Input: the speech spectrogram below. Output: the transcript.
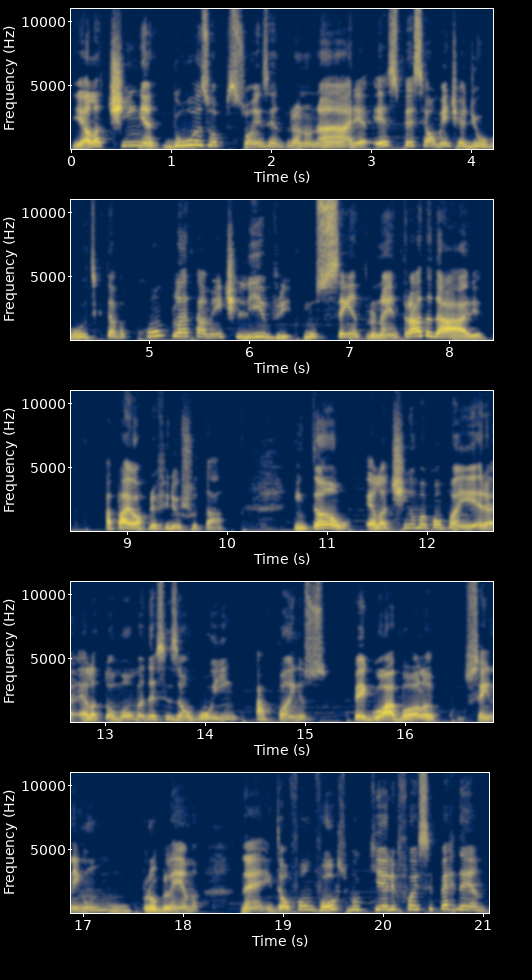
e ela tinha duas opções entrando na área, especialmente a Jill Hurt, que estava completamente livre no centro, na entrada da área a Paior preferiu chutar. Então, ela tinha uma companheira, ela tomou uma decisão ruim, Apanhos pegou a bola sem nenhum problema, né? Então foi um Wolfsburg que ele foi se perdendo,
